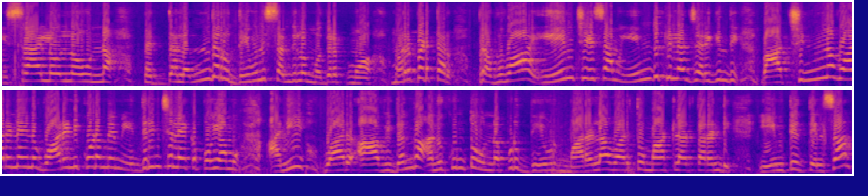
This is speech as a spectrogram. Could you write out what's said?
ఇస్రాయల్లో ఉన్న పెద్దలందరూ దేవుని సంధిలో మొదల మొరపెడతారు. ప్రభువా ఏం చేశాము? ఎందుకు ఇలా జరిగింది? మా చిన్న వారినైన వారిని కూడా మేము ఎదిరించలేకపోయాము అని వారు ఆ విధంగా అనుకుంటూ ఉన్నప్పుడు దేవుడు మరలా వారితో మాట్లాడతారండి. ఏమిటి తెలుసా?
